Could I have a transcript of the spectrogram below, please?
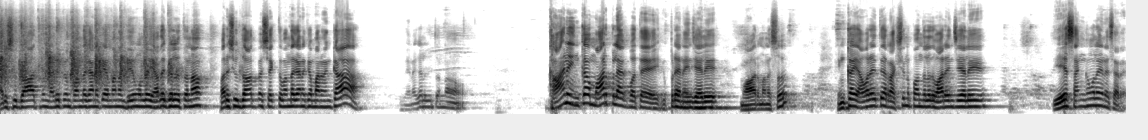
పరిశుద్ధాత్మ నడిపింపు పొందగానకే మనం దేవుల్లో ఎదగలుగుతున్నాం. పరిశుద్ధాత్మ శక్తి పొందగానకే మనం ఇంకా వినగలుగుతున్నాం. కానీ ఇంకా మార్పు లేకపోతే ఇప్పుడైనా ఏం చేయాలి? మారు మనసు. ఇంకా ఎవరైతే రక్షణ పొందలేదు వారేం చేయాలి? ఏ సంఘంలో అయినా సరే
